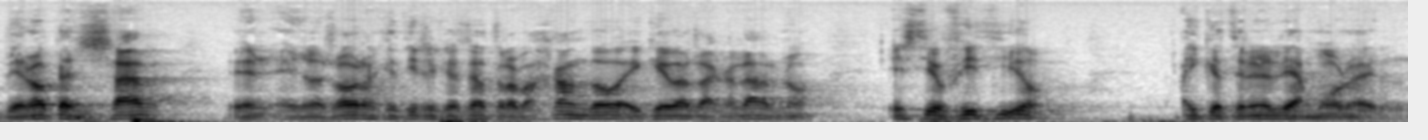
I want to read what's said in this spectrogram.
de no pensar en, en, las horas que tienes que estar trabajando y qué vas a ganar. No, este oficio hay que tenerle amor a él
